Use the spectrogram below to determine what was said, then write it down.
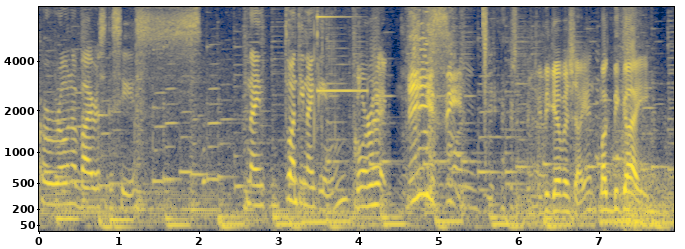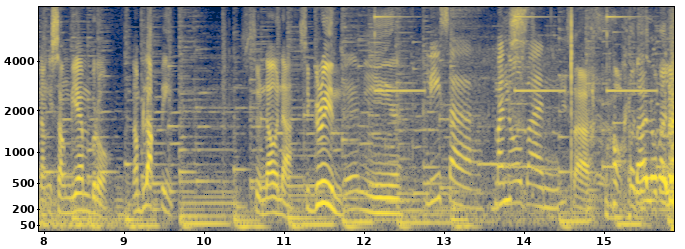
Coronavirus disease. Nine, 2019. Correct! Easy! Bibigyan ba siya? Yan. Magbigay ng isang miyembro ng Blackpink. So now na, si Green. Lisa. Manoban. Isa. Talo ka na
